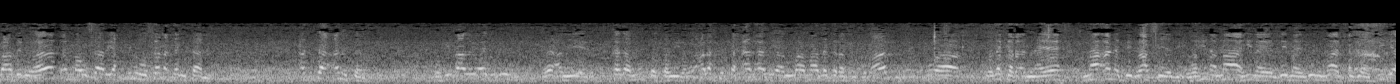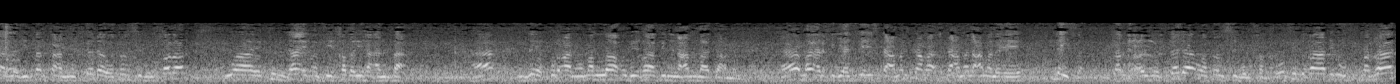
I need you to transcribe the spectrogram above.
بعض الروايات أنه صار يحمله سنة كامله حتى انتن وفي بعض يقول يعني كذا مدة طويلة. وعلى كل حال هذه الله ما ذكر في القرآن وذكر أن إيه ما أنا براس يدي. وهنا ما هنا زي ما يقول ما الحجازية الذي ترفع المبتدأ وتنصب الخبر ويكون دائما في خبرها انباء ها؟ زي القرآن وما الله بغافل عما تعمل ها؟ ما الحجازية إيش تعمل تعمل عمل إيه؟ ليس. ترفع المبتدأ وتنصب الخبر وفي الغالب وفي مرات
